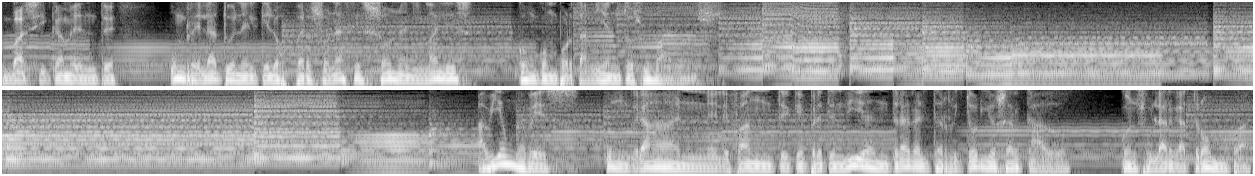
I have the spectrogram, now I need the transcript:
Básicamente, un relato en el que los personajes son animales con comportamientos humanos. Había una vez un gran elefante que pretendía entrar al territorio cercado. Con su larga trompa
